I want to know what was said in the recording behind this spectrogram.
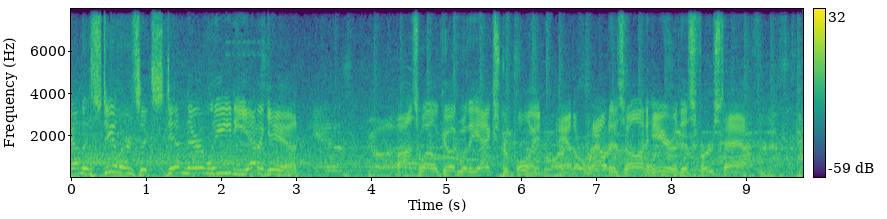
And the Steelers extend their lead yet again. Boswell good with the extra point, and the route is on here in this first half.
